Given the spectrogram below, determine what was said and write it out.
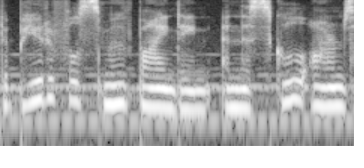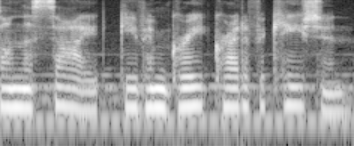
The beautiful smooth binding and the school arms on the side gave him great gratification.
